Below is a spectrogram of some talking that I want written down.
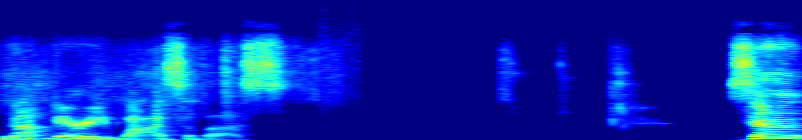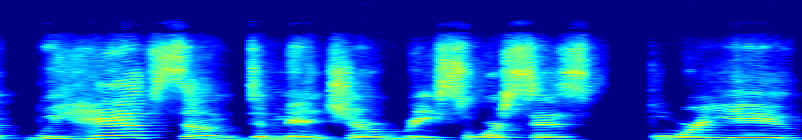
not very wise of us. So we have some dementia resources for you.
